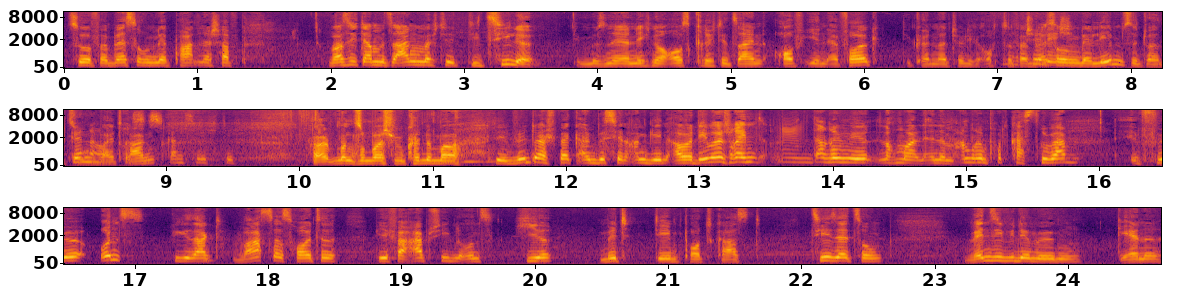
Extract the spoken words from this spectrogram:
zur Verbesserung der Partnerschaft. Was ich damit sagen möchte, die Ziele, die müssen ja nicht nur ausgerichtet sein auf ihren Erfolg, die können natürlich auch zur Natürlich. Verbesserung der Lebenssituation Genau, beitragen. das ist ganz wichtig. Halt man zum Beispiel könnte mal den Winterspeck ein bisschen angehen, aber dementsprechend, mh, da reden wir nochmal in einem anderen Podcast drüber. Für uns, wie gesagt, war es das heute. Wir verabschieden uns hier mit dem Podcast Zielsetzung. Wenn Sie wieder mögen, gerne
